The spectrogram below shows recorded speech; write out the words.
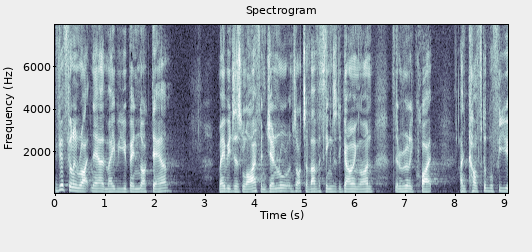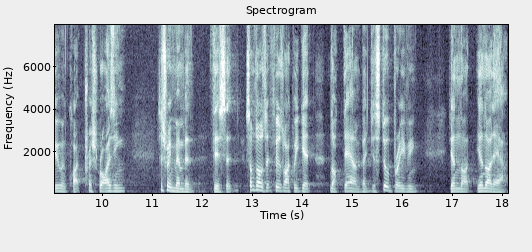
If you're feeling right now, maybe you've been knocked down, maybe just life in general, and lots of other things that are going on that are really quite uncomfortable for you and quite pressurizing. Just remember this that sometimes it feels like we get knocked down, but you're still breathing. You're not, you're not out.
